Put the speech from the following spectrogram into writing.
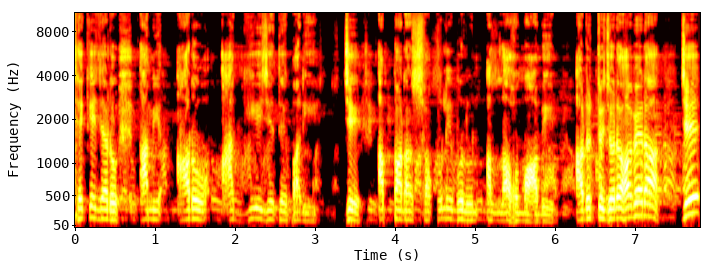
থেকে যেন আমি আরও আগিয়ে যেতে পারি। যে আপনারা সকলে বলুন আল্লাহ আমিন। আর একটু জোরে হবে না? যে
